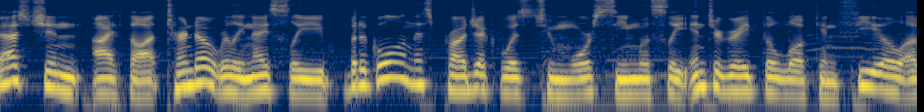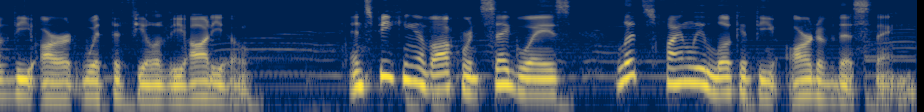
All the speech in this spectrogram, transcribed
Bastion, I thought, turned out really nicely, but a goal in this project was to more seamlessly integrate the look and feel of the art with the feel of the audio. And speaking of awkward segues, let's finally look at the art of this thing.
